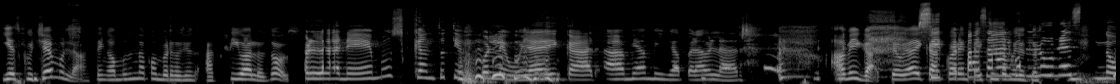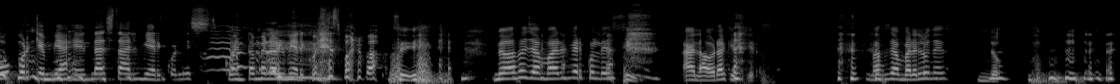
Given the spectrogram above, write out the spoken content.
y escuchémosla, tengamos una conversación activa los dos. Planeemos cuánto tiempo le voy a dedicar a mi amiga para hablar. Amiga, te voy a dedicar si 45 te pasa algo minutos. el lunes, no, porque mi agenda está el miércoles. Cuéntamelo el miércoles, por favor. Sí. ¿Me vas a llamar el miércoles? Sí, a la hora que quieras. ¿Me vas a llamar el lunes? No.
